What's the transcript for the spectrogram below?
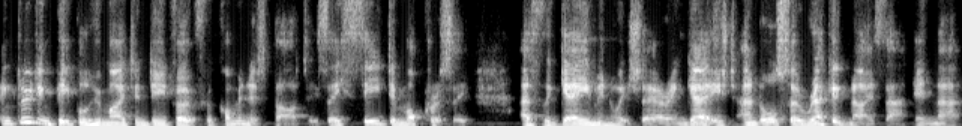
including people who might indeed vote for communist parties. They see democracy as the game in which they are engaged and also recognize that in that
